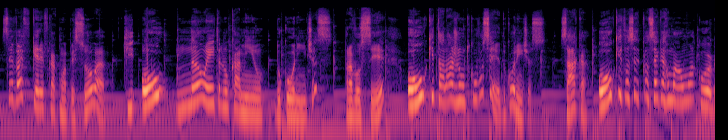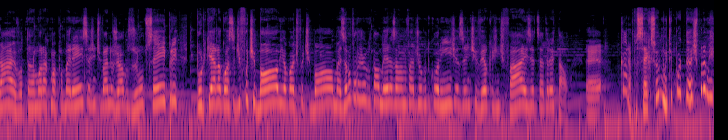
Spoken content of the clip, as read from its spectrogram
você vai querer ficar com uma pessoa que ou não entra no caminho do Corinthians para você, ou que tá lá junto com você, do Corinthians saca? Ou que você consegue arrumar um acordo. Ah, eu vou namorar com uma palmeirense, a gente vai nos jogos juntos sempre, porque ela gosta de futebol e eu gosto de futebol, mas eu não vou no jogo do Palmeiras, ela não vai no jogo do Corinthians, a gente vê o que a gente faz, etc e tal. É, cara, sexo é muito importante para mim.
